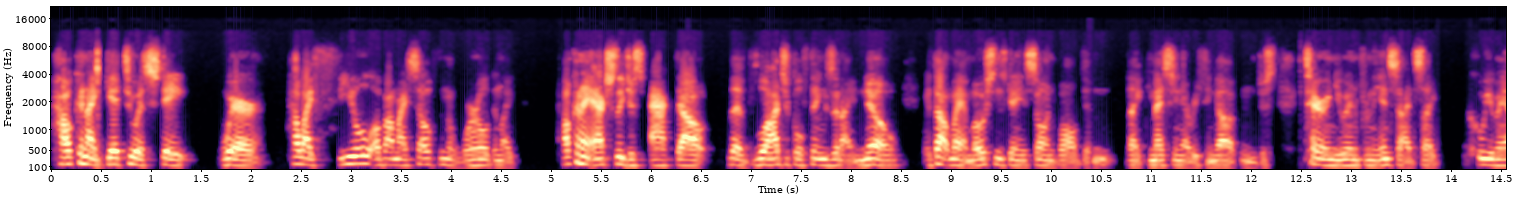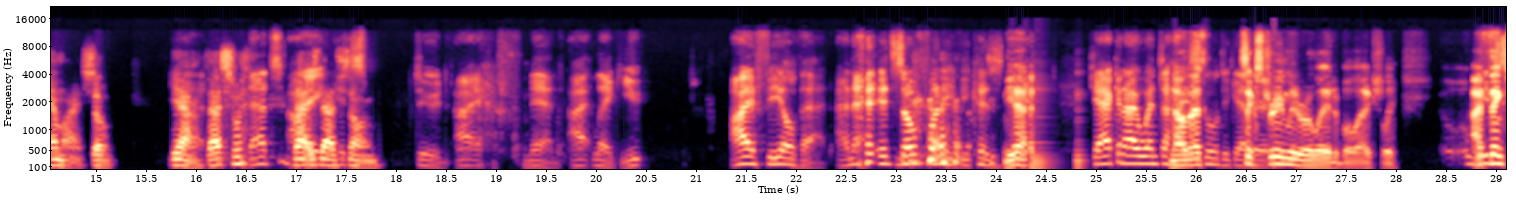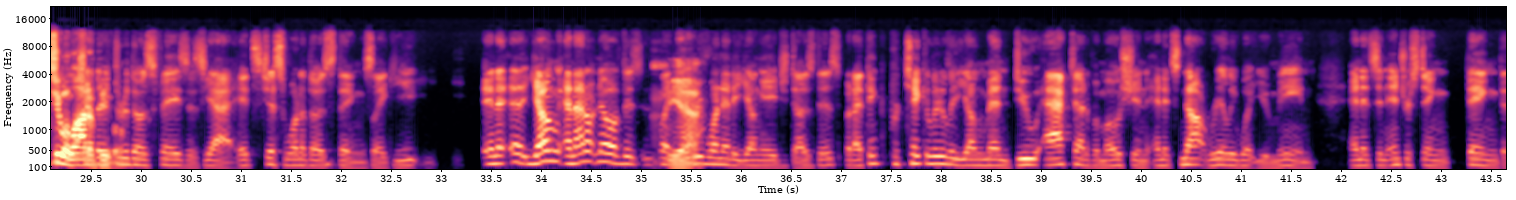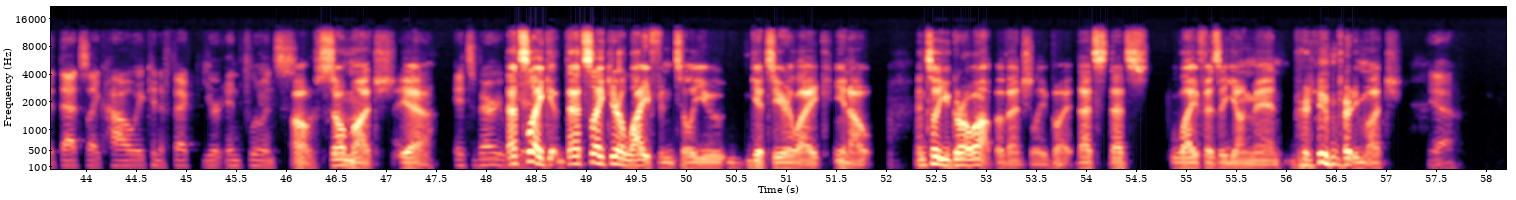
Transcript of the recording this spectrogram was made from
how can I get to a state where how I feel about myself in the world and like how can I actually just act out the logical things that I know without my emotions getting so involved and like messing everything up and just tearing you in from the inside. It's like, who even am I? So yeah, Yeah, that's what That's that is I- that song. dude i man i like you i feel that and it's so funny because Yeah. Jack and i went to No, high that's- school together It's extremely relatable, actually. I We've think seen to a lot of people. through those phases yeah it's just one of those things like you and a, a young and i don't know if this like Yeah. everyone at a young age does this but i think particularly young men do act out of emotion and it's not really what you mean and it's an interesting thing that that's like how it can affect your influence Oh, so much. Yeah. it's very That's weird. like that's like your life until you get to your like, you know, until you grow up eventually. But that's that's life as a young man, pretty pretty much. yeah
